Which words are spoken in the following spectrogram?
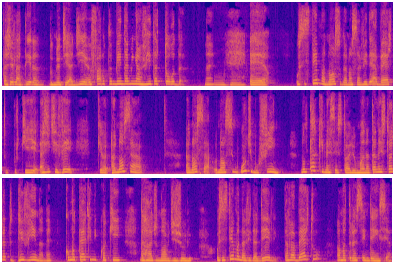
da geladeira do meu dia a dia, eu falo também da minha vida toda, né? Uhum. É, o sistema nosso da nossa vida é aberto porque a gente vê que a nossa a nossa o nosso último fim não está aqui nessa história humana, está na história divina, né? Como técnico aqui da Rádio 9 de Julho. O sistema da vida dele estava aberto a uma transcendência.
